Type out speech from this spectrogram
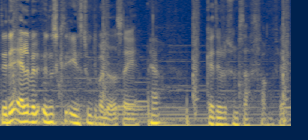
Det er det, alle vil ønske, en studievejleder sagde. Ja. Gør det, du synes, der er fucking fedt.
